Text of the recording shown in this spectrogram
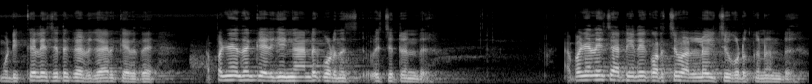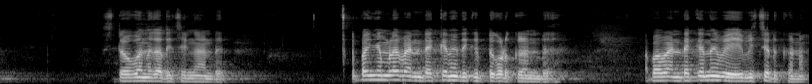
മുടിക്കൽ വെച്ചിട്ട് കഴുകാതിരിക്കരുത്. അപ്പം ഞാൻ ഇത് കഴുകിങ്ങാണ്ട് കൊടുന്ന് വെച്ചിട്ടുണ്ട്. അപ്പം ഞാൻ ഈ ചട്ടിയിൽ കുറച്ച് വെള്ളം ഒഴിച്ച് കൊടുക്കുന്നുണ്ട്. സ്റ്റവ് ഒന്ന് കത്തിച്ചെങ്ങാണ്ട്. അപ്പം നമ്മൾ വെണ്ടയ്ക്കന് ഇതിക്ക് ഇട്ട് കൊടുക്കുന്നുണ്ട്. അപ്പോൾ വെണ്ടയ്ക്കന്ന് വേവിച്ചെടുക്കണം.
